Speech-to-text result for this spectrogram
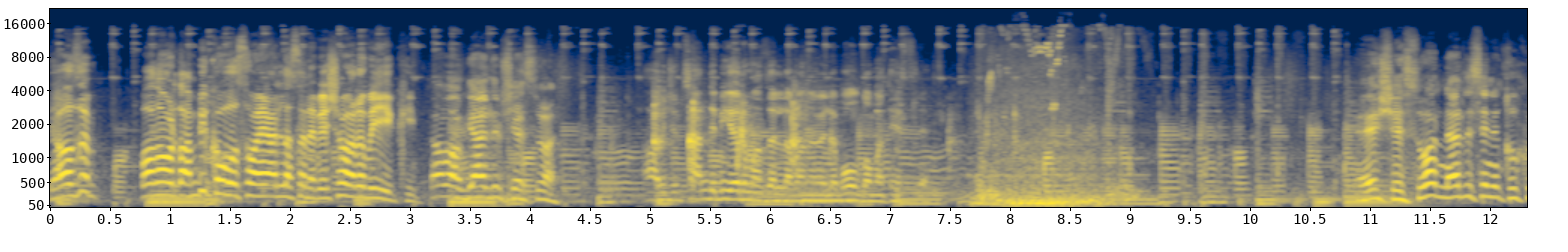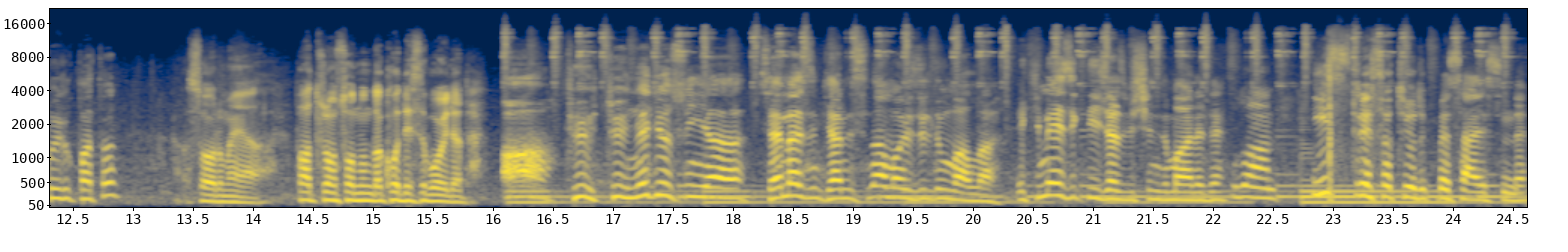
Kazım, bana oradan bir kova su ayarlasana be, şu arabayı yıkayayım. Tamam geldim şefi var. Abicim sen de bir yarım hazırla bana öyle bol domatesli. Ee şefi var. Nerede senin kıl kuyruk patron? Sorma ya. Patron sonunda kodesi boyladı. Aa tüh tüh ne diyorsun ya? Sevmezdim kendisini ama üzüldüm vallahi. E kime ezikleyeceğiz biz şimdi mahallede? Ulan iyi stres atıyorduk be sayesinde.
